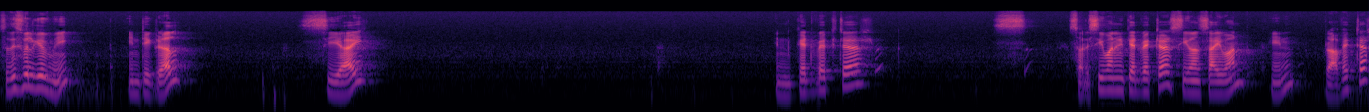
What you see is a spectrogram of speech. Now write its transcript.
So, this will give me integral Ci in ket vector sorry C1 in ket vector C1 psi 1 in bra vector.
